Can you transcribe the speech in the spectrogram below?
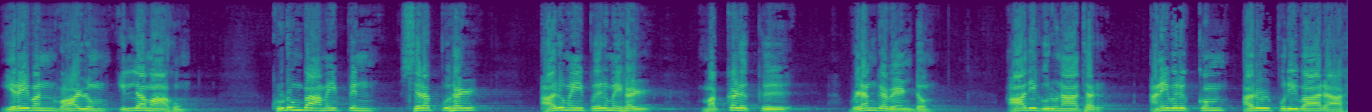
இறைவன் வாழும் இல்லமாகும். குடும்ப அமைப்பின் சிறப்புகள் அருமை பெருமைகள் மக்களுக்கு விளங்க வேண்டும். ஆதிகுருநாதர் அனைவருக்கும் அருள் புரிவாராக.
